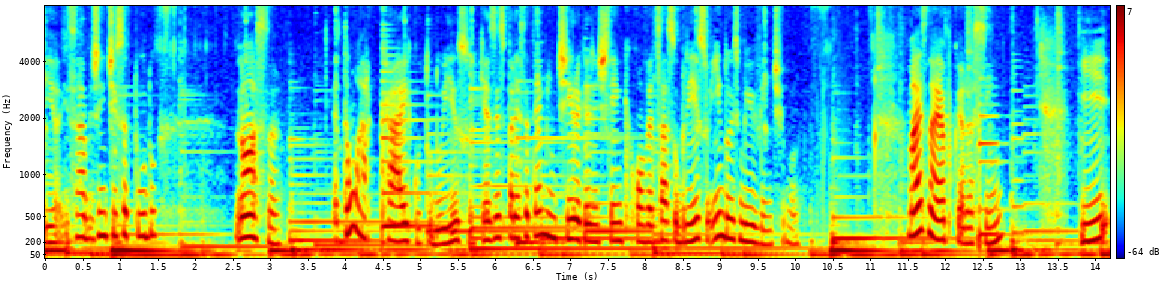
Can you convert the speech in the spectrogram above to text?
E, e sabe, gente, isso é tudo. Nossa, é tão arcaico tudo isso que às vezes parece até mentira que a gente tem que conversar sobre isso em 2021. Mas na época era assim. E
